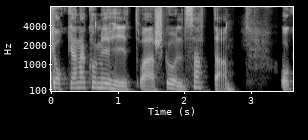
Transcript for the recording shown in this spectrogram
plockarna kommer ju hit och är skuldsatta. Och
